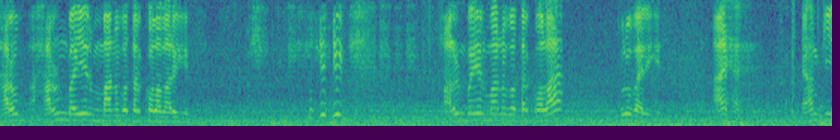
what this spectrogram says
হারু হারুন ভাইয়ের মানবতার কলা বাড়ে গেছে। হারুন ভাইয়ের মানবতার কলা পুরো বাইরে গেছে। আয় হ্যাঁ হ্যাঁ। এখন কি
